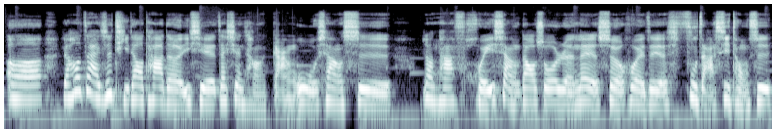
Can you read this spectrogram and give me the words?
呃，然后再来是提到他的一些在现场的感悟，像是让他回想到说人类的社会这些复杂系统是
